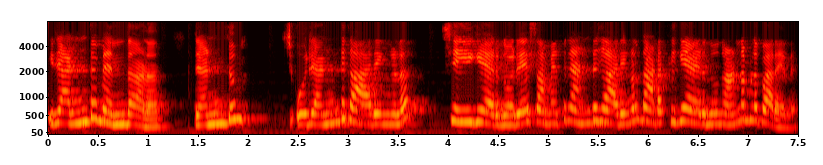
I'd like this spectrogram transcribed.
ഈ രണ്ടും എന്താണ്? രണ്ടും രണ്ട് കാര്യങ്ങൾ ചെയ്യുകയായിരുന്നു. ഒരേ സമയത്ത് രണ്ട് കാര്യങ്ങൾ നടക്കുകയായിരുന്നു എന്നാണ് നമ്മൾ പറയുന്നത്.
